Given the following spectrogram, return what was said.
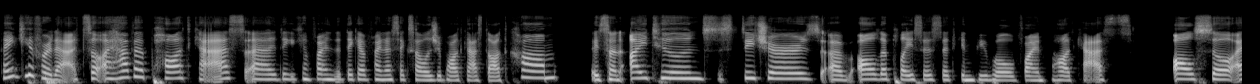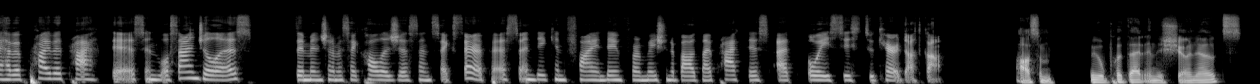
Thank you for that. So I have a podcast uh, that you can find that they can find at sexologypodcast.com. It's on iTunes, Stitchers, uh, all the places that can people find podcasts. Also, I have a private practice in Los Angeles they mentioned I'm a psychologist and sex therapist, and they can find the information about my practice at oasis2care.com. Awesome. We will put that in the show notes.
